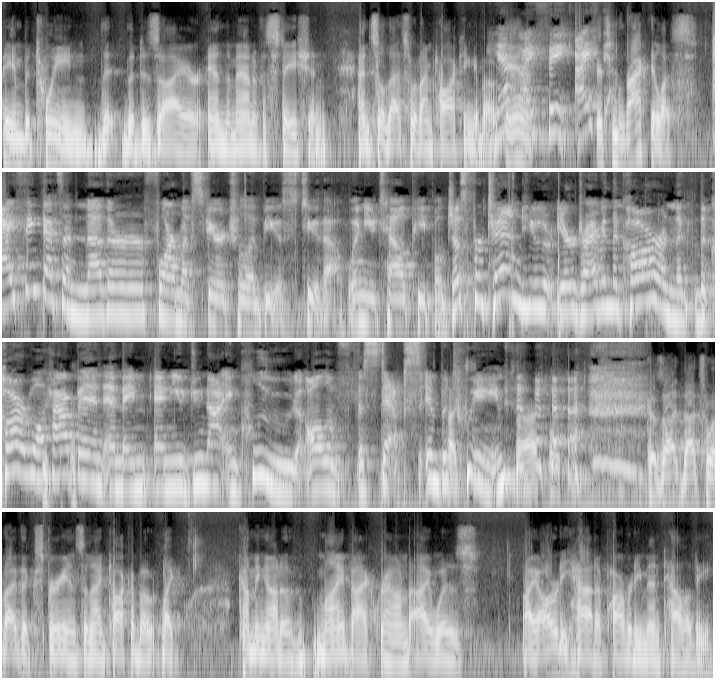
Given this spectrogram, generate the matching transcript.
in between the, the desire and the manifestation. And so that's what I'm talking about. Yeah, and I think I th- it's miraculous. I think that's another form of spiritual abuse too, though. When you tell people just pretend you, you're driving the car and the, the car will happen, and they and you do not include all of the steps in between. Because that's what I've experienced, and I talk about like coming out of my background. I was I already had a poverty mentality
